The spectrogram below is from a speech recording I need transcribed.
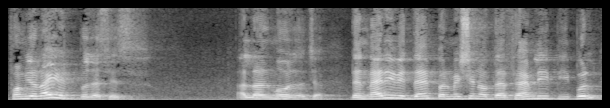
from your right possesses. Allah is more then marry with them permission of their family, people,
